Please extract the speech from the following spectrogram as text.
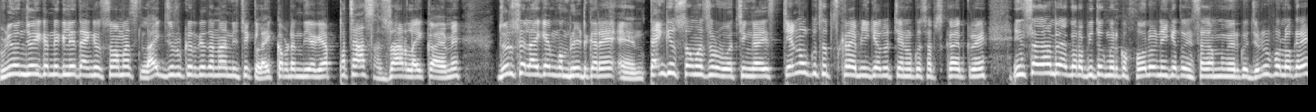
वीडियो एंजॉय करने के लिए thank you so much like ज़रूर करके देना, नीचे लाइक का बटन दिया गया, पचास हज़ार लाइक का हमें। ज़रूर से लाइक हम कंप्लीट करें and thank you so much for watching guys channel को सब्सक्राइब नहीं किया तो चैनल को सब्सक्राइब करें। इंस्टाग्राम पे अगर अभी तक मेरे को फॉलो नहीं किया तो इंस्टाग्राम पे मेरे को ज़रूर फॉलो करें।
